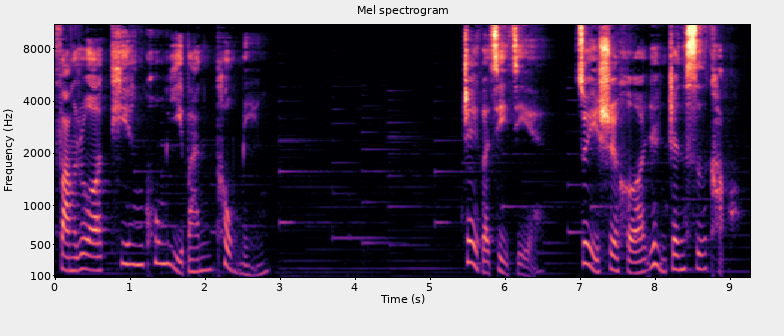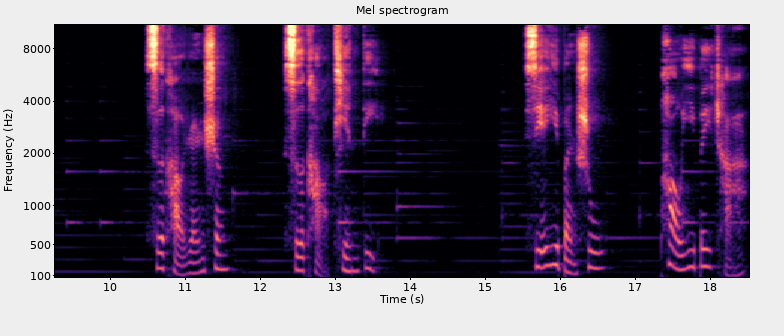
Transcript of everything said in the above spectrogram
仿若天空一般透明。这个季节最适合认真思考，思考人生，思考天地。写一本书，泡一杯茶，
